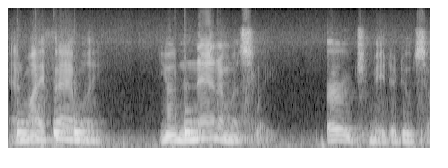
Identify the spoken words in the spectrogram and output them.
And my family unanimously urged me to do so.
